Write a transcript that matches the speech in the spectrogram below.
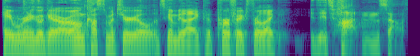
hey we're going to go get our own custom material it's going to be like perfect for like it's hot in the south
